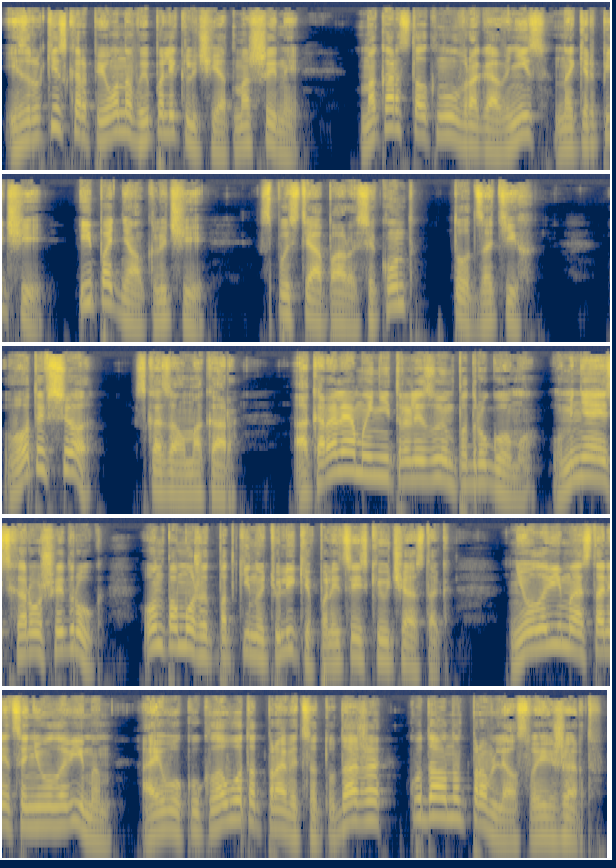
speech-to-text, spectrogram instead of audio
Из руки Скорпиона выпали ключи от машины. Макар столкнул врага вниз на кирпичи и поднял ключи. Спустя пару секунд тот затих. «Вот и все», — сказал Макар. «А короля мы нейтрализуем по-другому. У меня есть хороший друг. Он поможет подкинуть улики в полицейский участок. Неуловимый останется неуловимым, а его кукловод отправится туда же, куда он отправлял своих жертв».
